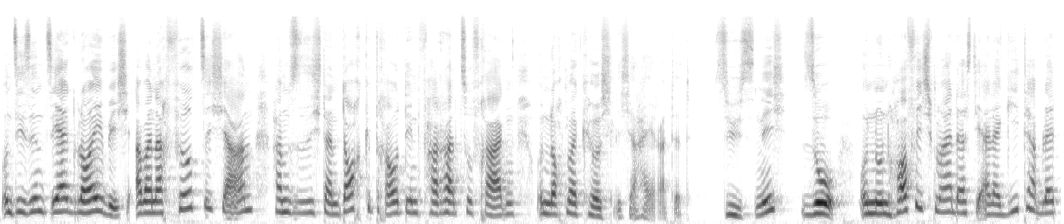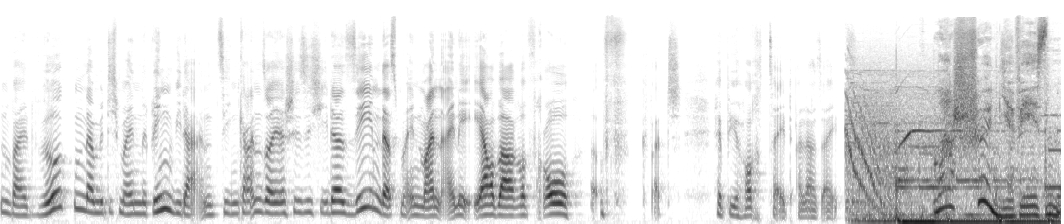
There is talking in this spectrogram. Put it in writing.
und sie sind sehr gläubig, aber nach 40 Jahren haben sie sich dann doch getraut, den Pfarrer zu fragen und nochmal kirchlich geheiratet. Süß, nicht? So, und nun hoffe ich mal, dass die Allergietabletten bald wirken, damit ich meinen Ring wieder anziehen kann. Soll ja schließlich jeder sehen, dass mein Mann eine ehrbare Frau. Pff, Quatsch. Happy Hochzeit allerseits. War schön gewesen.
